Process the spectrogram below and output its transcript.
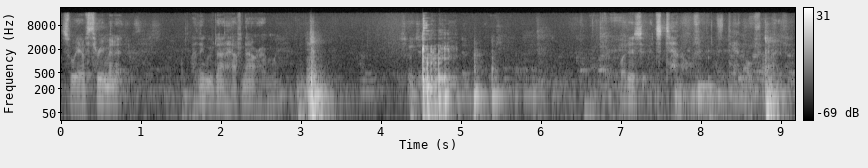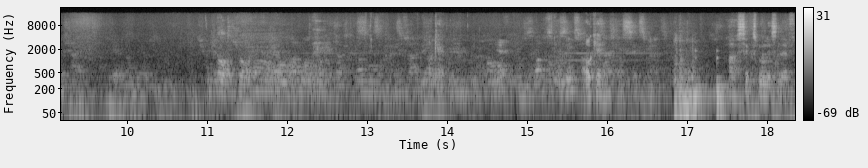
So we have three minutes. I think we've done half an hour, haven't we? What is it? It's 10 It's 10.05. Okay. Okay. Uh, six minutes left.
